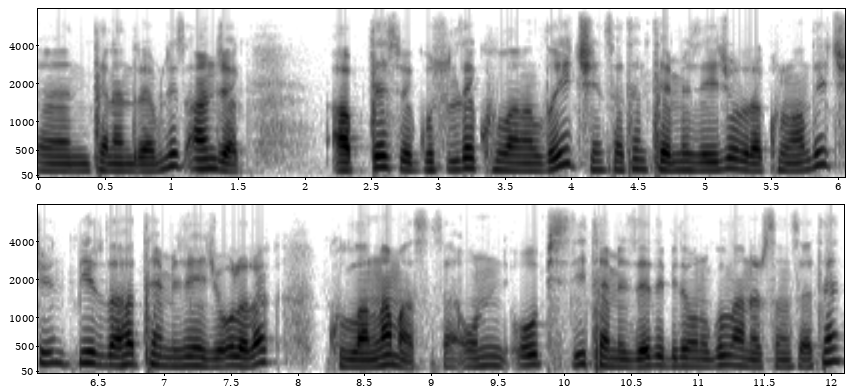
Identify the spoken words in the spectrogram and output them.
e, nitelendirebiliriz. Ancak abdest ve gusülde kullanıldığı için zaten temizleyici olarak kullanıldığı için bir daha temizleyici olarak kullanılamaz. Onun o pisliği temizledi bir de onu kullanırsan zaten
